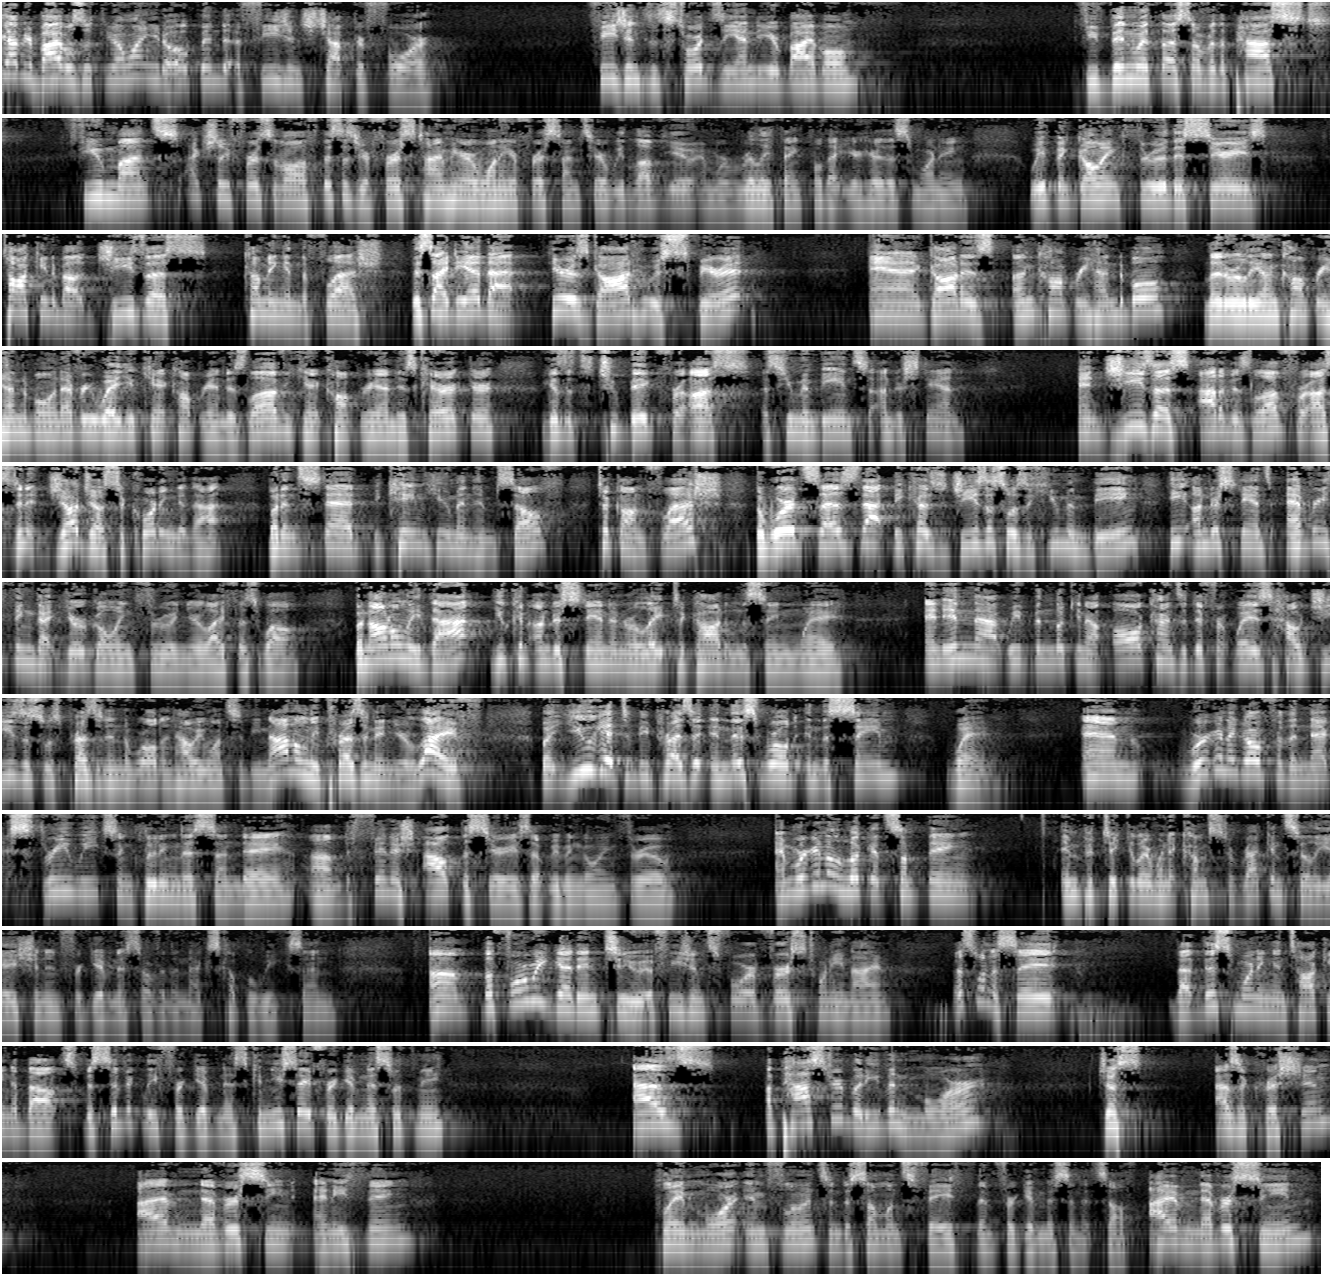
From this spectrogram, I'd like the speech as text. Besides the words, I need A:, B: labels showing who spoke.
A: you have your Bibles with you, I want you to open to Ephesians chapter 4. Ephesians is towards the end of your Bible. If you've been with us over the past few months, actually, first of all, if this is your first time here or one of your first times here, we love you and we're really thankful that you're here this morning. We've been going through this series talking about Jesus coming in the flesh. This idea that here is God who is spirit, and God is uncomprehendable, literally uncomprehendable in every way. You can't comprehend his love, you can't comprehend his character because it's too big for us as human beings to understand. And Jesus, out of his love for us, didn't judge us according to that, but instead became human himself, took on flesh. The word says that because Jesus was a human being, he understands everything that you're going through in your life as well. But not only that, you can understand and relate to God in the same way. And in that, we've been looking at all kinds of different ways how Jesus was present in the world and how he wants to be not only present in your life, but you get to be present in this world in the same way. And we're going to go for the next three weeks, including this Sunday, um, to finish out the series that we've been going through. And we're going to look at something in particular when it comes to reconciliation and forgiveness over the next couple weeks. And um, before we get into Ephesians 4, verse 29, I just want to say that this morning, in talking about specifically forgiveness, can you say forgiveness with me? As a pastor, but even more, just as a Christian, I have never seen anything play more influence into someone's faith than forgiveness in itself. I have never seen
